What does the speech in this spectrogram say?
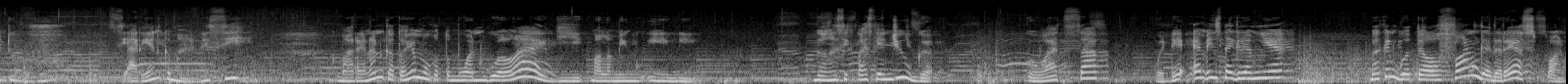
Aduh, si Aryan ke mana sih? Kemarinan katanya mau ketemuan gue lagi malam minggu ini. Gak ngasih kepastian juga. Gue WhatsApp, gue DM Instagramnya. Bahkan gue telepon gak ada respon.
